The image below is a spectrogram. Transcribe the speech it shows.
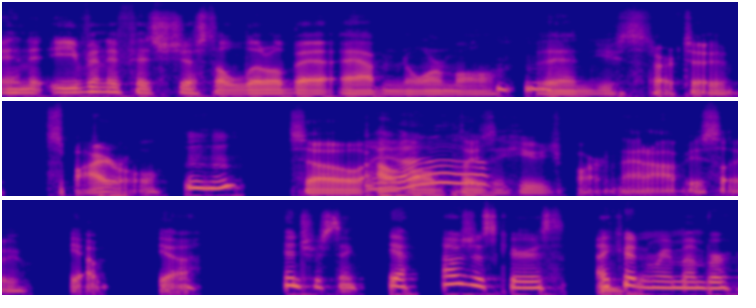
and even if it's just a little bit abnormal, Mhm. then you start to spiral. Mhm. So alcohol Yeah. plays a huge part in that, obviously. Yeah. Yeah. Interesting. Yeah, I was just curious. I couldn't remember.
